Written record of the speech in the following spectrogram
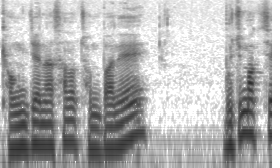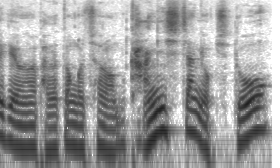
경제나 산업 전반에 무지막지하게 영향을 받았던 것처럼 강의 시장 역시도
